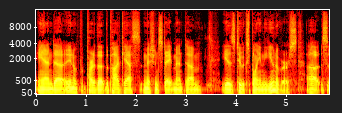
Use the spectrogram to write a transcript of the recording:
and uh, you know part of the the podcast mission statement um, is to explain the universe. Uh, so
